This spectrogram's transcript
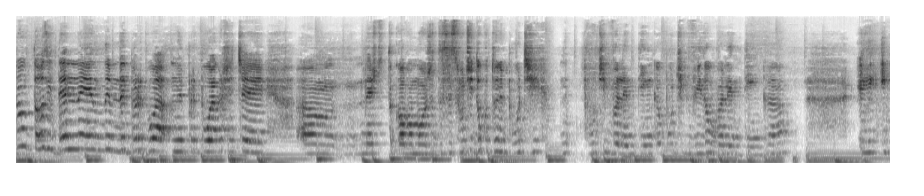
но този ден не, не, не, предполаг, не предполагаше, че ам, нещо такова може да се случи, докато не получих, не получих Валентинка, получих видео Валентинка. И, и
